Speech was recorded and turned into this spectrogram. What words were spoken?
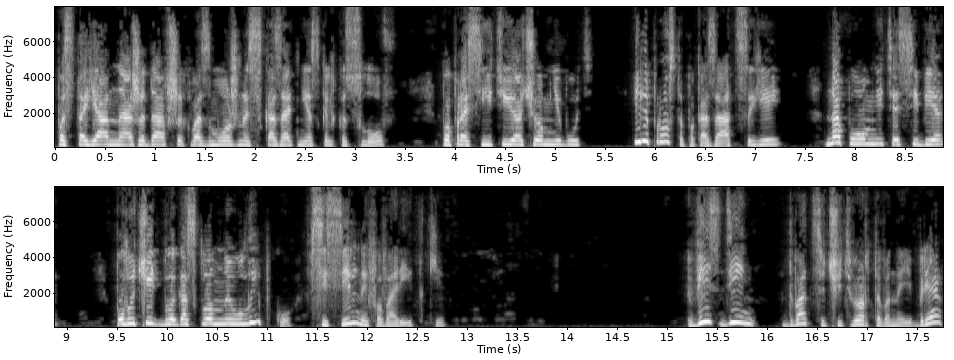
постоянно ожидавших возможность сказать несколько слов, попросить ее о чем-нибудь или просто показаться ей, напомнить о себе, получить благосклонную улыбку всесильной фаворитки. Весь день 24 ноября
